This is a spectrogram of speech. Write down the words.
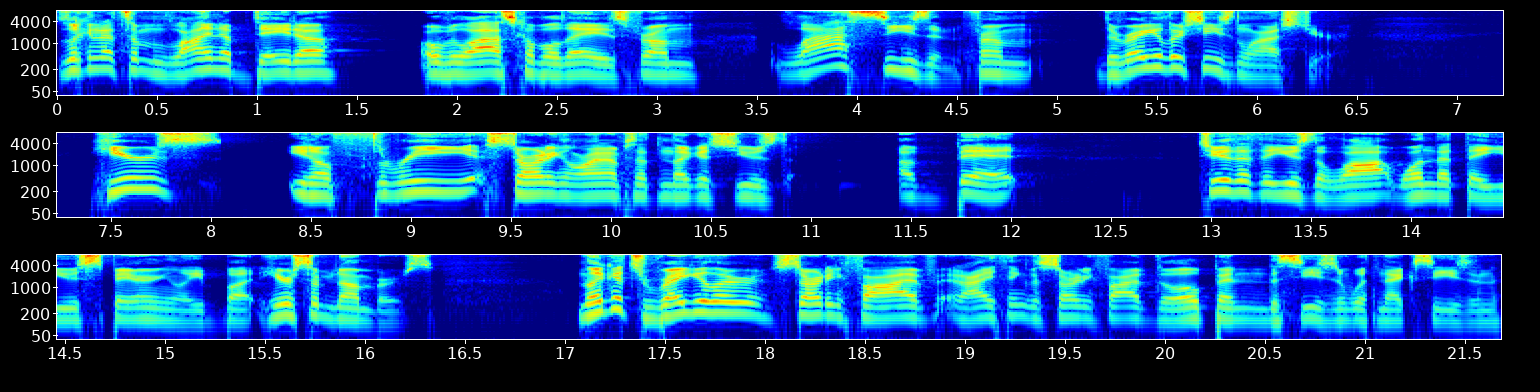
Looking at some lineup data over the last couple of days from last season, from the regular season last year. Here's you know three starting lineups that the Nuggets used a bit, two that they used a lot, one that they used sparingly. But here's some numbers. Nuggets regular starting five, and I think the starting five they'll open the season with next season.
